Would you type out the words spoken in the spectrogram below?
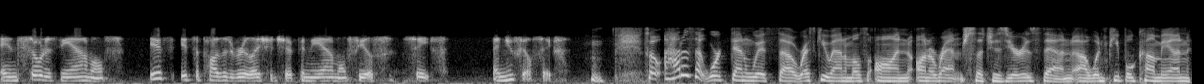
and so does the animals. If it's a positive relationship and the animal feels safe and you feel safe. Hmm. So, how does that work then with uh, rescue animals on, on a ranch such as yours? Then, uh, when people come in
